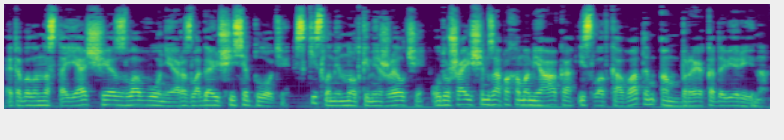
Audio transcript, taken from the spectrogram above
это было настоящее зловоние разлагающейся плоти, с кислыми нотками желчи, удушающим запахом аммиака и сладковатым амбре кадаверина.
